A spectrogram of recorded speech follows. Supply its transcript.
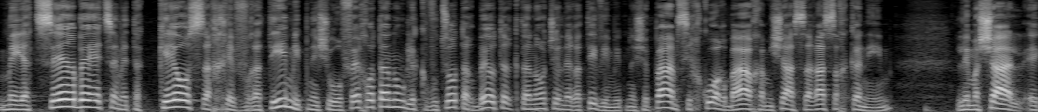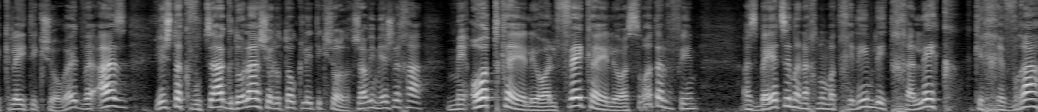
מייצר בעצם את הכאוס החברתי, מפני שהוא הופך אותנו לקבוצות הרבה יותר קטנות של נרטיבים, מפני שפעם שיחקו ארבעה, חמישה, עשרה שחקנים, למשל אה, כלי תקשורת, ואז יש את הקבוצה הגדולה של אותו כלי תקשורת. עכשיו, אם יש לך מאות כאלה, או אלפי כאלה, או עשרות אלפים, אז בעצם אנחנו מתחילים להתחלק כחברה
